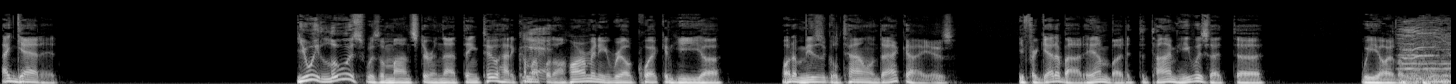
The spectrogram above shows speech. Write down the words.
I get it. Huey Lewis was a monster in that thing too. Had to come up with a harmony real quick, and he, uh, what a musical talent that guy is. You forget about him, but at the time he was at uh, We Are the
